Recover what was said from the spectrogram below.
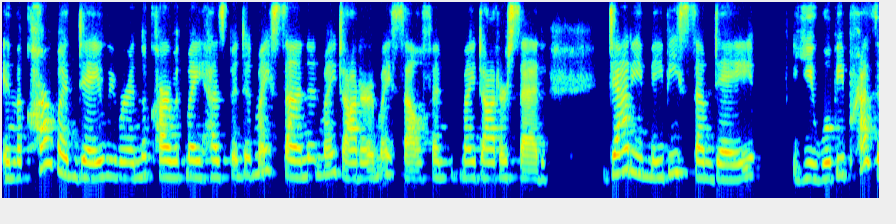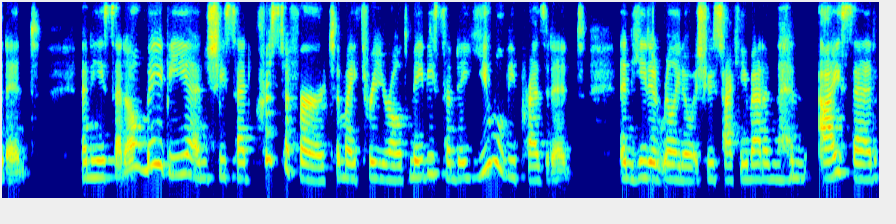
in the car one day we were in the car with my husband and my son and my daughter and myself and my daughter said daddy maybe someday you will be president. And he said oh maybe. And she said christopher to my 3 year old maybe someday you will be president. And he didn't really know what she was talking about. And then i said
